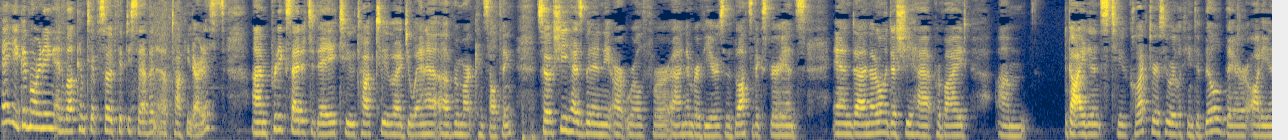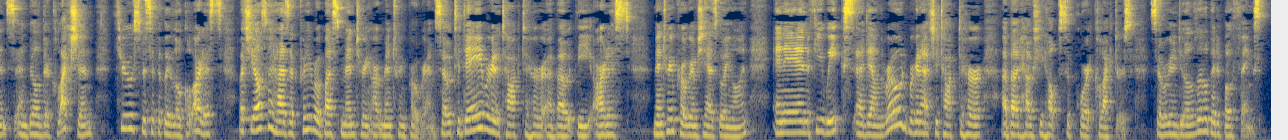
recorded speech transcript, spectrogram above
Hey, good morning, and welcome to episode 57 of Talking to Artists. I'm pretty excited today to talk to uh, Joanna of Remarque Consulting. So, she has been in the art world for a number of years with lots of experience. And uh, not only does she have, provide um, guidance to collectors who are looking to build their audience and build their collection through specifically local artists, but she also has a pretty robust mentoring art mentoring program. So today we're going to talk to her about the artist mentoring program she has going on. And in a few weeks uh, down the road, we're going to actually talk to her about how she helps support collectors. So we're going to do a little bit of both things.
